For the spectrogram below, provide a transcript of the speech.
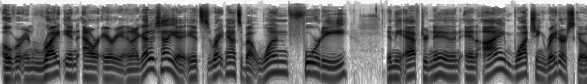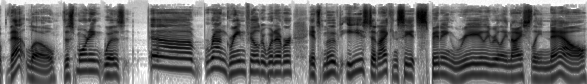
over and right in our area. And I got to tell you, it's right now it's about 140 in the afternoon, and I'm watching radar scope. That low this morning was uh, around Greenfield or whatever. It's moved east, and I can see it spinning really, really nicely now.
